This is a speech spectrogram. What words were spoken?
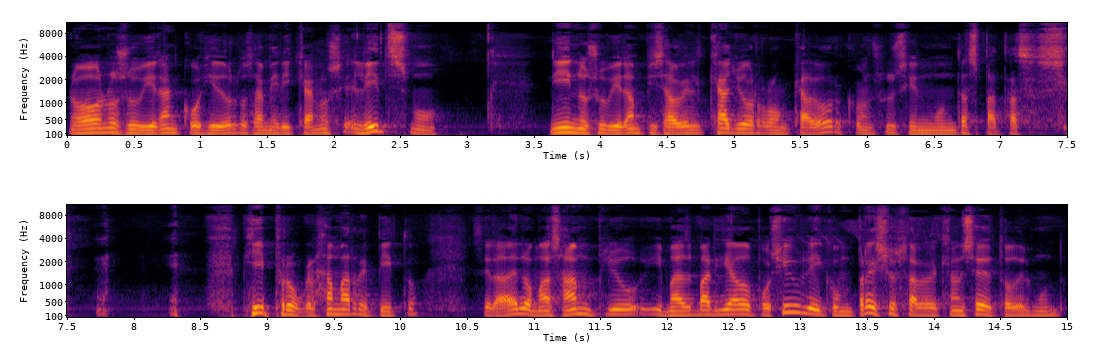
no nos hubieran cogido los americanos el istmo, ni nos hubieran pisado el callo roncador con sus inmundas patazas. Mi programa, repito, será de lo más amplio y más variado posible y con precios al alcance de todo el mundo.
